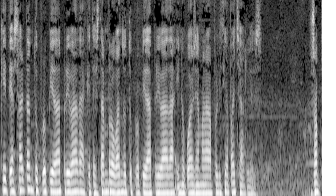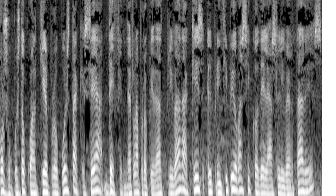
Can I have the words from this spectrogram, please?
que te asaltan tu propiedad privada, que te están robando tu propiedad privada y no puedas llamar a la policía para echarles? O sea, por supuesto, cualquier propuesta que sea defender la propiedad privada, que es el principio básico de las libertades,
